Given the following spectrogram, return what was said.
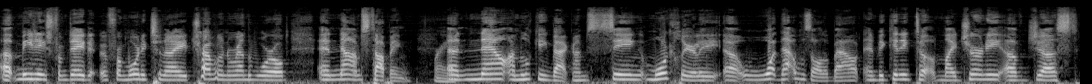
uh, meetings from day to, from morning to night, traveling around the world, and now I'm stopping. Right. And now I'm looking back. I'm seeing more clearly uh, what that was all about, and beginning to my journey of just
